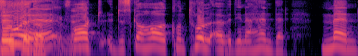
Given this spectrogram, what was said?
står det vart du ska ha kontroll över dina händer. Men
